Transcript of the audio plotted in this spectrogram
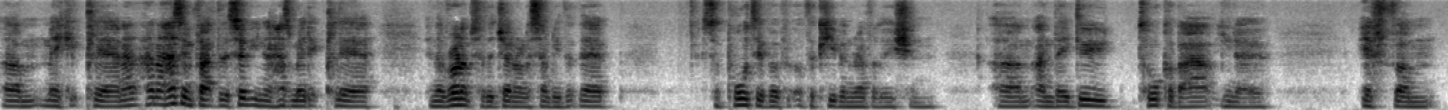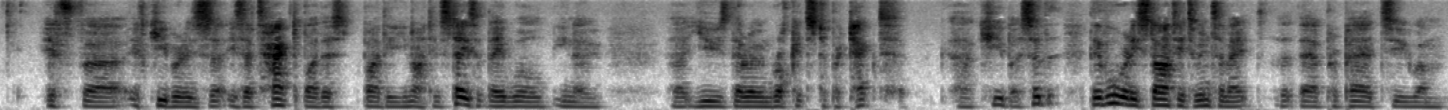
um, make it clear, and, and has in fact the Soviet Union has made it clear in the run-up to the General Assembly that they're supportive of, of the Cuban Revolution, um, and they do talk about you know if um, if uh, if Cuba is uh, is attacked by this by the United States that they will you know uh, use their own rockets to protect uh, Cuba. So th- they've already started to intimate that they're prepared to um,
